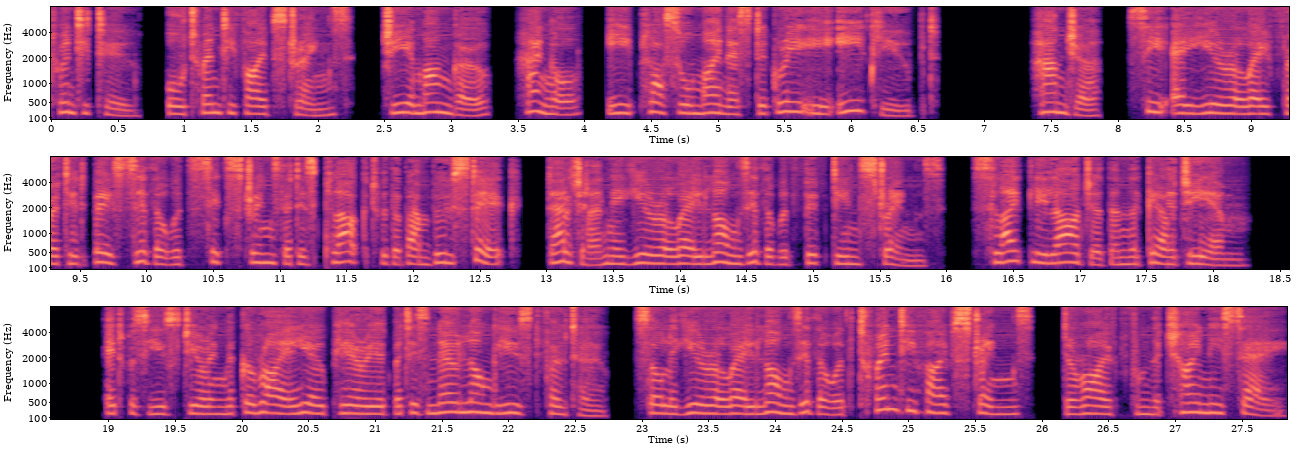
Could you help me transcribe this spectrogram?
22, or 25 strings, Geomungo, Hangul, E plus or minus degree E E cubed. Hanja, C a euro a fretted bass zither with 6 strings that is plucked with a bamboo stick, Dajang a euro a long zither with 15 strings, slightly larger than the Gayageum. It was used during the Goryeo period but is no longer used photo, Sol a euro a long zither with 25 strings, derived from the Chinese say.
